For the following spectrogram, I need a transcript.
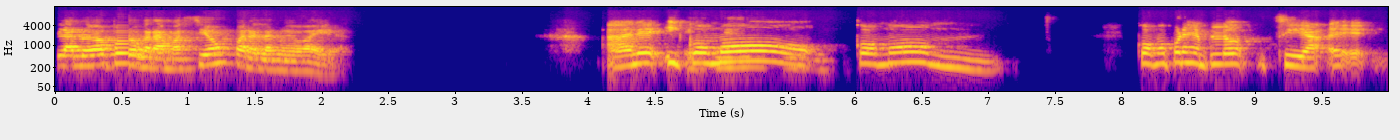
la nueva programación para la nueva era. Ale, ¿y cómo, cómo, cómo por ejemplo, si, eh,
